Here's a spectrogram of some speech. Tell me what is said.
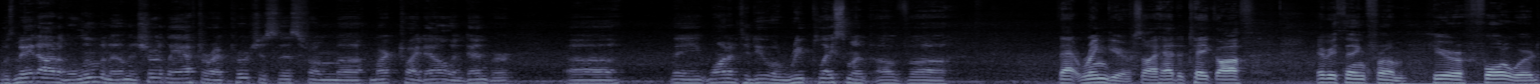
Was made out of aluminum, and shortly after I purchased this from uh, Mark Tridell in Denver, uh, they wanted to do a replacement of uh, that ring gear. So I had to take off everything from here forward,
